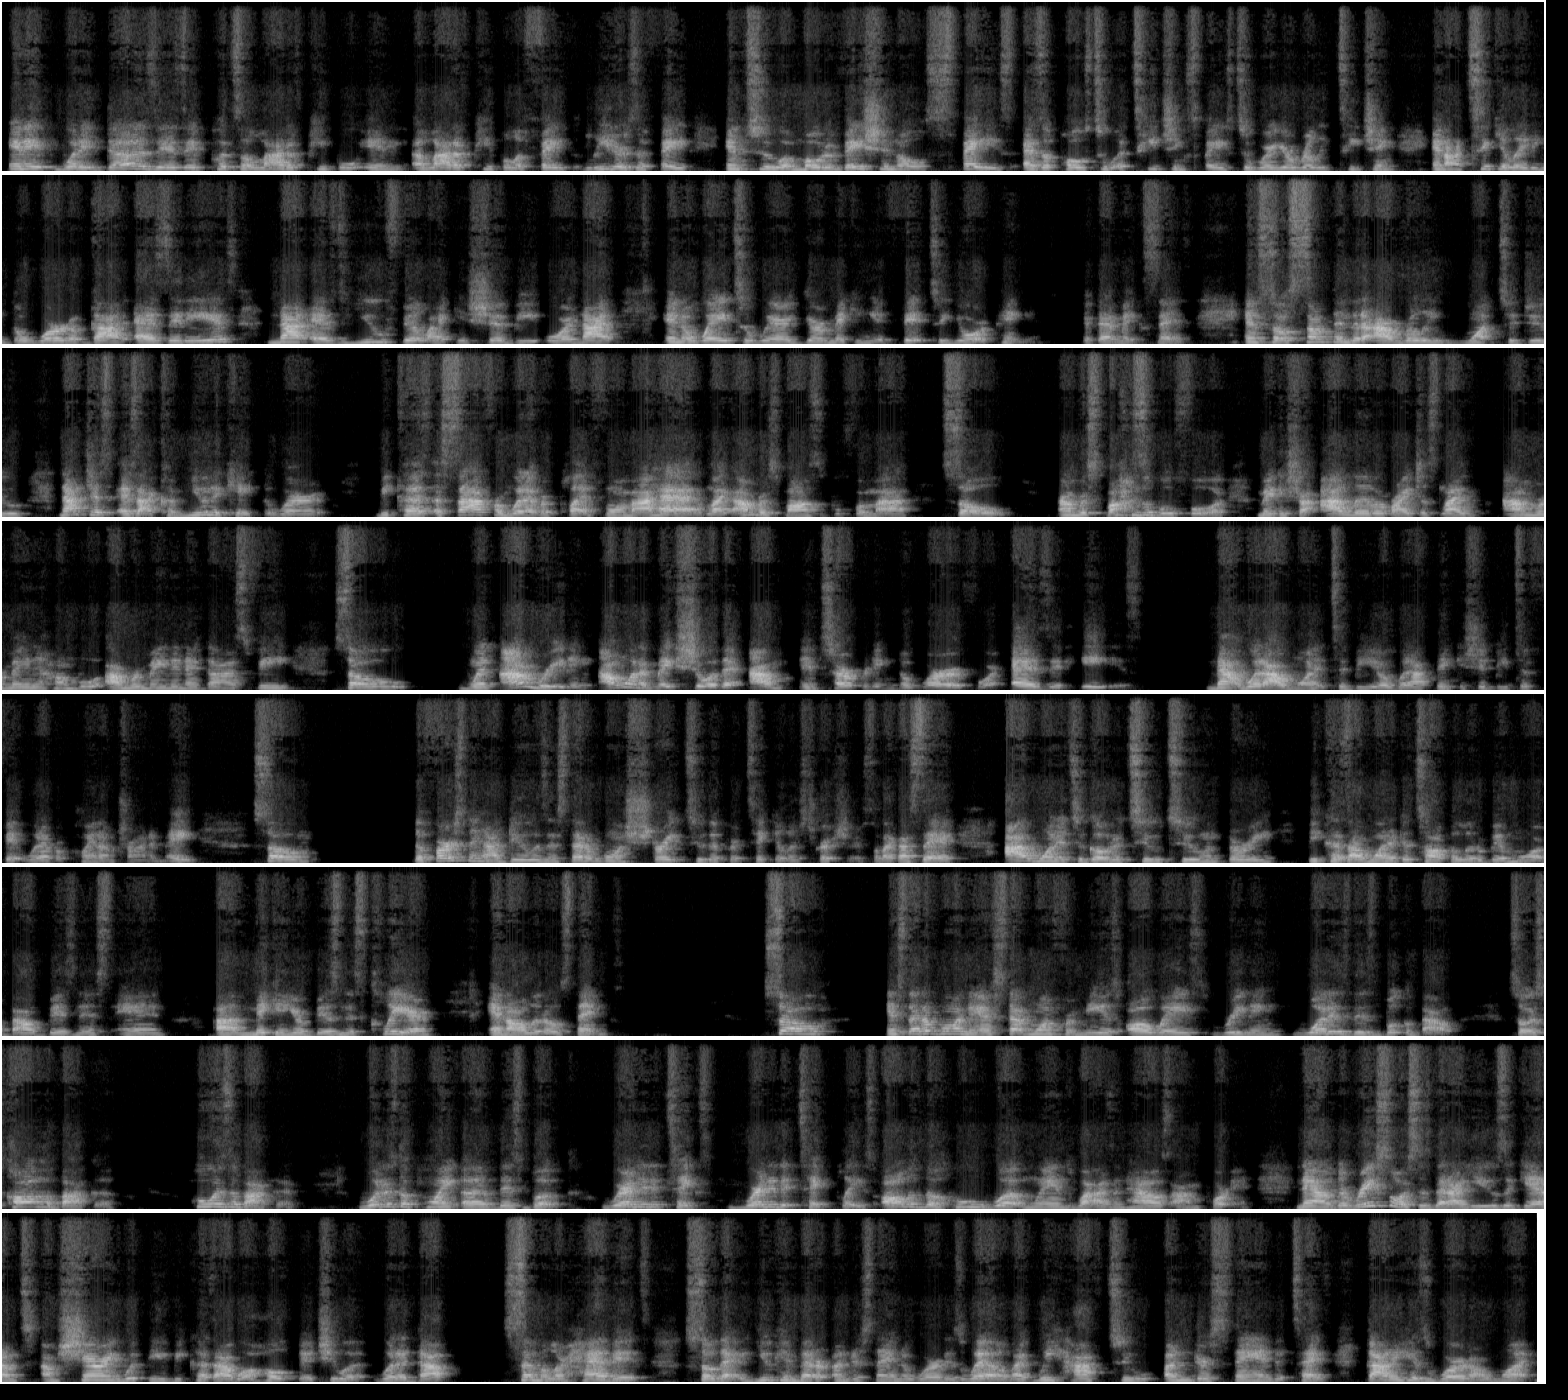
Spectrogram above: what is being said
And it what it does is it puts a lot of people in a lot of people of faith leaders of faith into a motivational space as opposed to a teaching space to where you're really teaching and articulating the word of god as it is not as you feel like it should be or not in a way to where you're making it fit to your opinion if that makes sense. And so something that i really want to do not just as i communicate the word because aside from whatever platform I have, like I'm responsible for my soul. I'm responsible for making sure I live a righteous life. I'm remaining humble. I'm remaining at God's feet. So when I'm reading, I want to make sure that I'm interpreting the word for as it is, not what I want it to be or what I think it should be to fit whatever point I'm trying to make. So the first thing I do is instead of going straight to the particular scripture, so like I said, I wanted to go to two, two, and three because I wanted to talk a little bit more about business and um, making your business clear and all of those things. So instead of going there, step one for me is always reading what is this book about? So it's called Habakkuk. Who is Habakkuk? What is the point of this book? Where did it take where did it take place? All of the who, what, whens, whys, and hows are important. Now, the resources that I use, again, I'm, I'm sharing with you because I would hope that you would, would adopt similar habits so that you can better understand the word as well. Like we have to understand the text. God and his word are one.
